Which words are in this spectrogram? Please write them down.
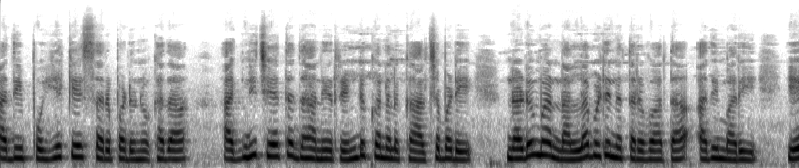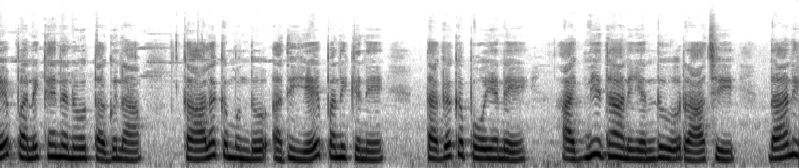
అది పొయ్యకే సరిపడును కదా. అగ్ని చేత దాని రెండు కొనలు కాల్చబడి నడుమ నల్లబడిన తరువాత అది మరి ఏ పనికైనను తగున కాలకముందు అది ఏ పనికిని తగకపోయనే అగ్ని దాని ఎందు రాచి దాని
